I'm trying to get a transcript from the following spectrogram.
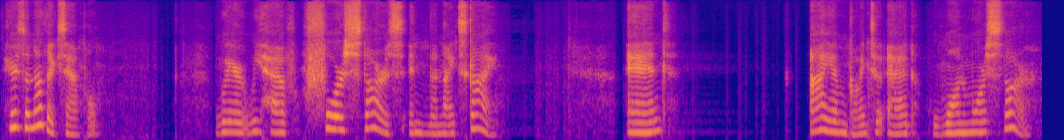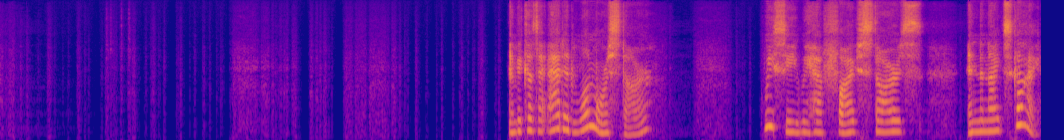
Here's another example where we have four stars in the night sky. And I am going to add one more star. And because I added one more star, we see we have five stars in the night sky.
